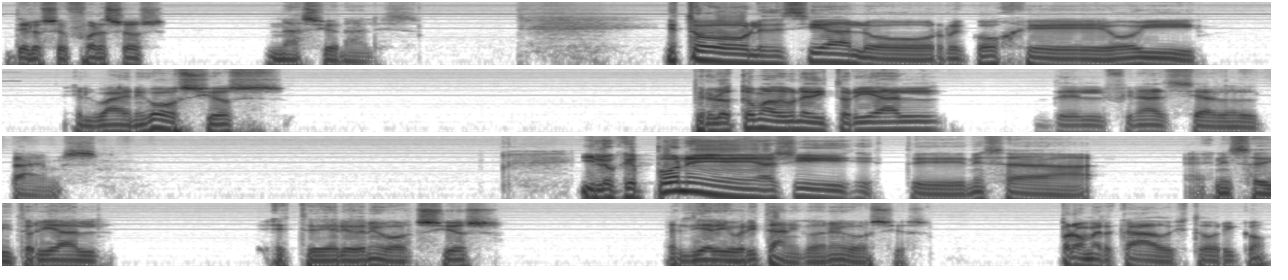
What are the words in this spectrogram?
de los esfuerzos nacionales. Esto, les decía, lo recoge hoy el BAE Negocios, pero lo toma de una editorial del Financial Times. Y lo que pone allí, este, en, esa, en esa editorial, este diario de negocios, el diario británico de negocios, pro mercado histórico,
